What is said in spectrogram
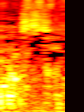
feels so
